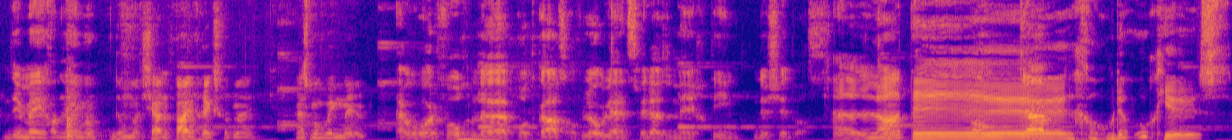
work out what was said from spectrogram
die je mee gaat nemen. Doen we. Shout-out gaat mee. Hij is mijn wingman. En we horen de volgende podcast of Lowlands 2019. De shit was. Later. Oh. Goede oogjes.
